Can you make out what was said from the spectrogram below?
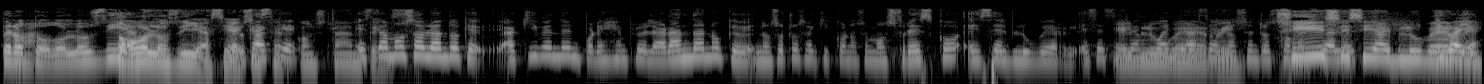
pero Ah, todos los días. Todos los días, sí, hay o sea que ser que constantes. Estamos hablando que aquí venden, por ejemplo, el arándano que nosotros aquí conocemos fresco, es el blueberry. Ese sí el lo encuentras en los centros Sí, comerciales. sí, sí, hay blueberry. Y vaya,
